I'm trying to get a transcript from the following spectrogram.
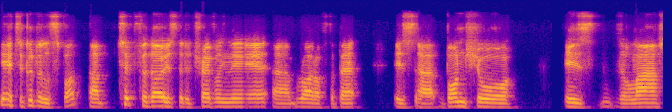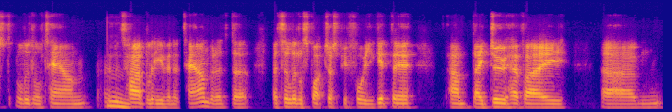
yeah, it's a good little spot. Um, tip for those that are travelling there um, right off the bat is uh, Bonshaw is the last little town. It's Mm. hardly even a town, but it's a it's a little spot just before you get there. Um, they do have a, um,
